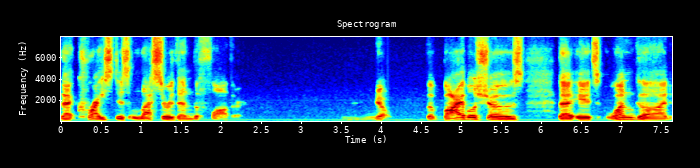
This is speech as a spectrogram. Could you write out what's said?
that Christ is lesser than the Father. No. The Bible shows that it's one God,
